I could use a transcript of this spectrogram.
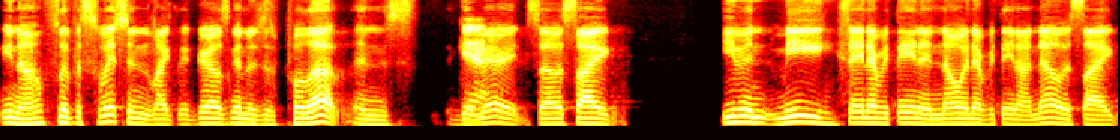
you know, flip a switch and like the girl's going to just pull up and get Yeah. married. So it's like, even me saying everything and knowing everything I know, it's like,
